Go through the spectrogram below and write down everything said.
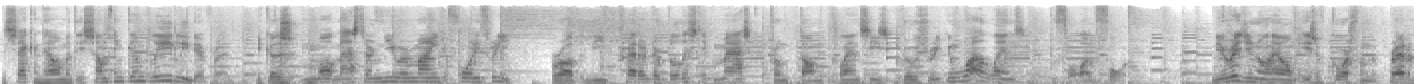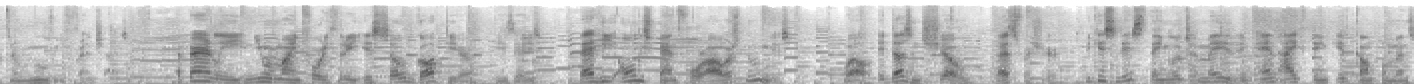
The second helmet is something completely different, because Modmaster Newermind 43 brought the Predator Ballistic Mask from Tom Clancy's Ghost Recon Wildlands to Fallout 4. The original helm is of course from the Predator movie franchise. Apparently Newermind 43 is so god tier these days that he only spent 4 hours doing this. Well, it doesn't show, that's for sure, because this thing looks amazing and I think it complements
